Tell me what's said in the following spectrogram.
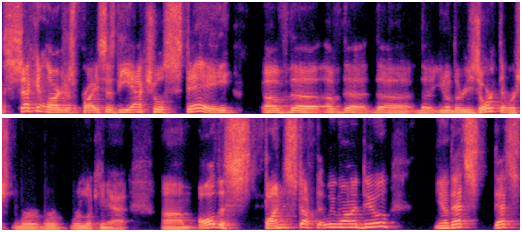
Second largest price is the actual stay of the of the the the you know the resort that we're we're we're, looking at. Um, all the fun stuff that we want to do you know that's that's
